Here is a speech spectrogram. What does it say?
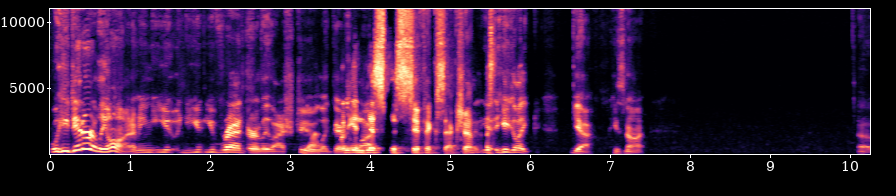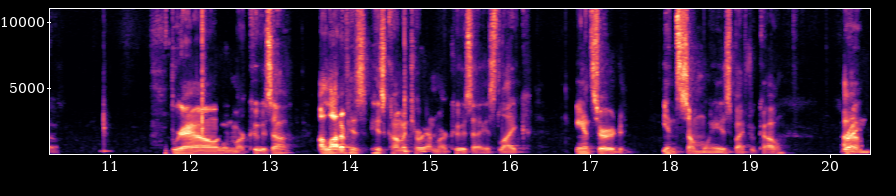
Well, he did early on. I mean, you you you've read early Lasch too. Yeah. Like there's in this specific section, he, he like yeah, he's not. Oh, Brown and Marcuse a lot of his his commentary on Marcuse is like answered in some ways by Foucault. Right. Um,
